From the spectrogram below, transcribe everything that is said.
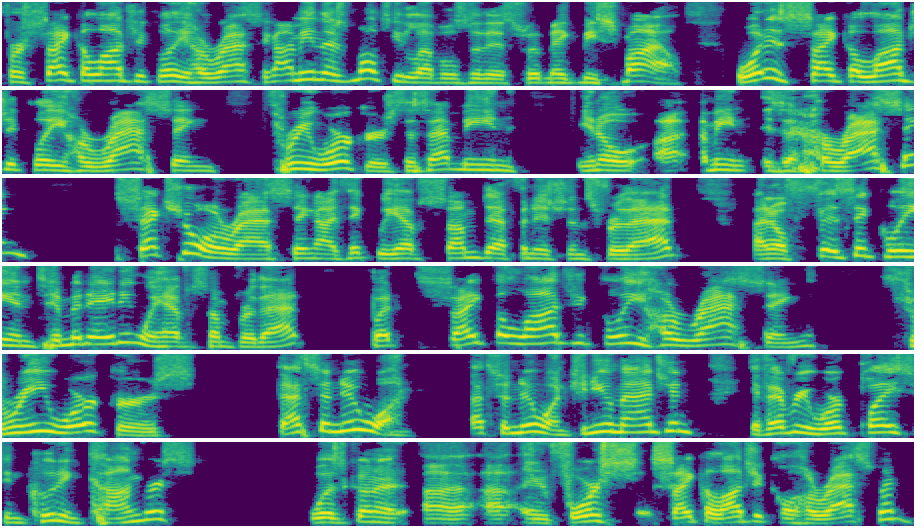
for psychologically harassing. I mean, there's multi levels of this that make me smile. What is psychologically harassing three workers? Does that mean, you know, I, I mean, is it harassing? Sexual harassing, I think we have some definitions for that. I know physically intimidating, we have some for that. But psychologically harassing three workers that's a new one. That's a new one. Can you imagine if every workplace, including Congress, was going to uh, uh, enforce psychological harassment?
